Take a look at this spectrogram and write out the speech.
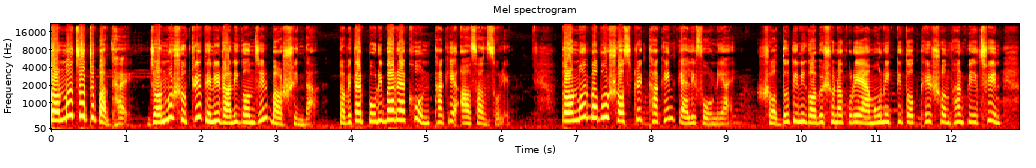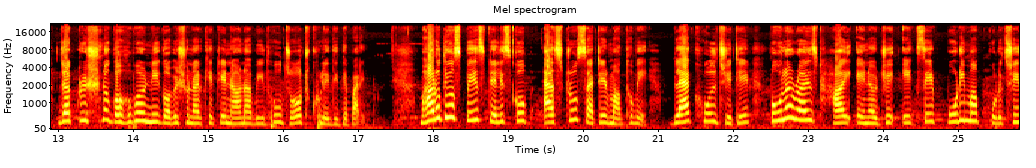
তন্ময় চট্টোপাধ্যায়, জন্মসূত্রে তিনি রানীগঞ্জের বাসিন্দা, তবে তার পরিবার এখন থাকে আসানসোলে। তন্ময়বাবু সস্ট্রিক থাকেন ক্যালিফোর্নিয়ায়। সদ্য তিনি গবেষণা করে এমন একটি তথ্যের সন্ধান পেয়েছেন, যা কৃষ্ণ গহ্বর নিয়ে গবেষণার ক্ষেত্রে নানাবিধ জট খুলে দিতে পারে। ভারতীয় স্পেস টেলিস্কোপ অ্যাস্ট্রোস্যাটের মাধ্যমে ব্ল্যাক হোল জেটের পোলারাইজড হাই এনার্জি এক্সের পরিমাপ করেছেন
